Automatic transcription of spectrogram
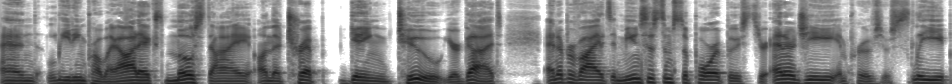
and leading probiotics. Most die on the trip getting to your gut. And it provides immune system support, boosts your energy, improves your sleep,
